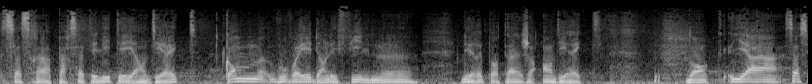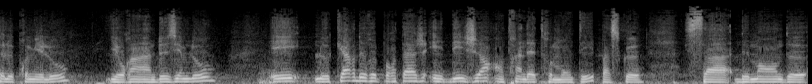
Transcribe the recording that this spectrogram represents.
ça sera par satellite et en direct, comme vous voyez dans les films, les euh, reportages en direct. Donc il y a, ça c'est le premier lot. Il y aura un deuxième lot. Et le quart de reportage est déjà en train d'être monté parce que ça demande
